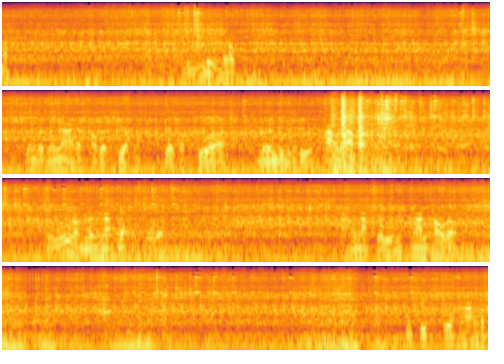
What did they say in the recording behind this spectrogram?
นะนิ่มๆนะครับ ลงแบบง่ายๆครับ เอาแบบเทียบนะเทียบกับตัวเนินดินพอดีตามระดับ โอ้ทำหนึ่งงัดเนาะเดี๋ยวแล้วางงัดครับผมงานเข่าแล้วมันติดตัวหางครับ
